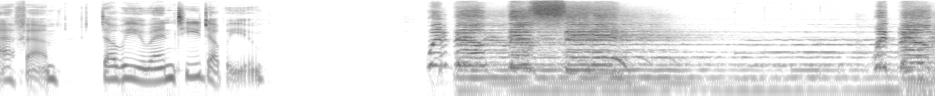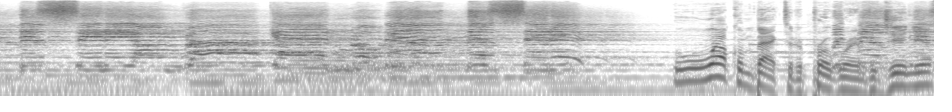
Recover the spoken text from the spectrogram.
FM WNTW. Welcome back to the program, Virginia.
